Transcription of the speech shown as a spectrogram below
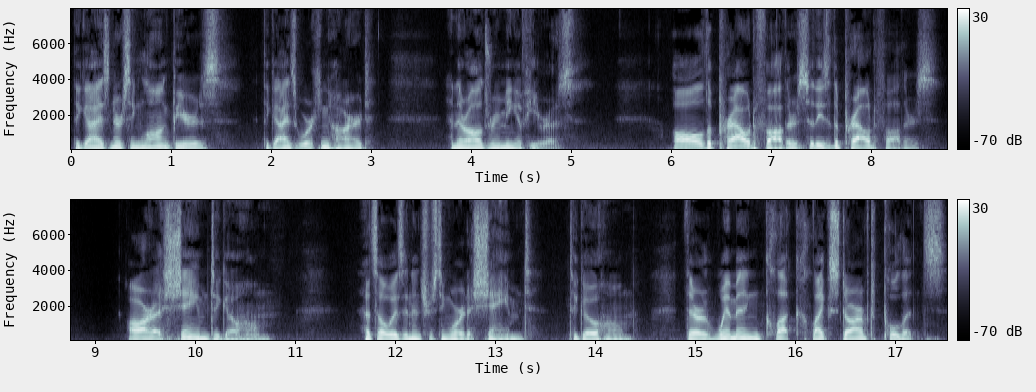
The guys nursing long beers. The guys working hard. And they're all dreaming of heroes. All the proud fathers. So these are the proud fathers are ashamed to go home. That's always an interesting word, ashamed to go home. Their women cluck like starved pullets,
